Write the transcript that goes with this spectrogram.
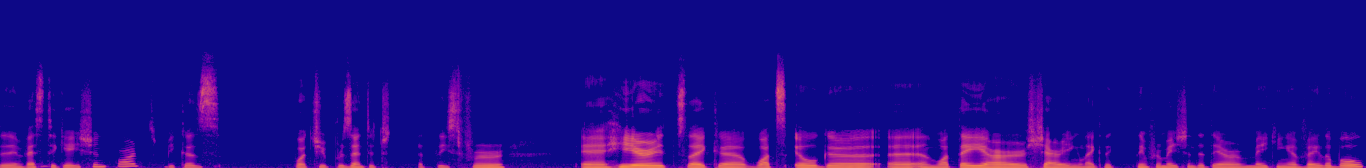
the investigation part? Because what you presented, at least for uh, here, it's like uh, what's ILGA uh, and what they are sharing, like the, the information that they are making available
